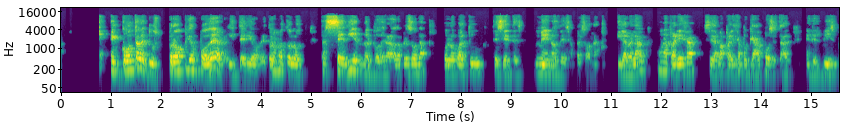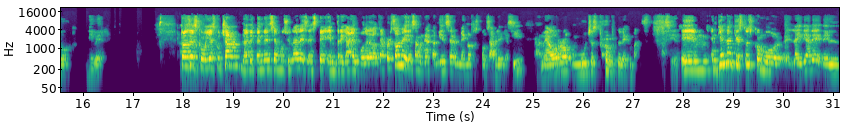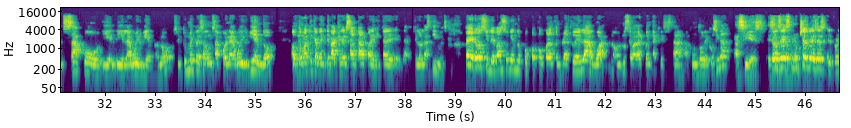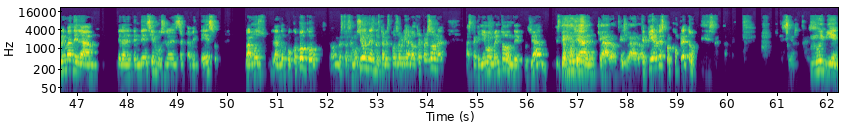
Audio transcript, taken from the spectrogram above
en contra de tu propio poder interior. Entonces, uh -huh. lo, estás cediendo el poder a la otra persona, por lo cual tú te sientes menos de esa persona. Y la verdad, una pareja se llama pareja porque ambos están en el mismo nivel. Entonces, como ya escucharon, la dependencia emocional es este entregar el poder a la otra persona y de esa manera también ser menos responsable y así me ahorro muchos problemas. Así es. Eh, entiendan que esto es como la idea de, del sapo y el, y el, agua hirviendo, ¿no? Si tú metes a un sapo en agua hirviendo, automáticamente va a querer saltar para evitar que lo lastimes. Pero si le vas subiendo poco a poco la temperatura del agua, ¿no? Se va a dar cuenta que se está a punto de cocinar. Así es. Entonces, muchas veces el problema de la de la dependencia emocional es exactamente eso. Vamos dando poco a poco ¿no? nuestras emociones, nuestra responsabilidad a la otra persona, hasta que llega un momento donde, pues ya, estamos ya. Ser, claro, ¿sí? claro. Te pierdes por completo. Exactamente. Es cierto. Muy bien.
